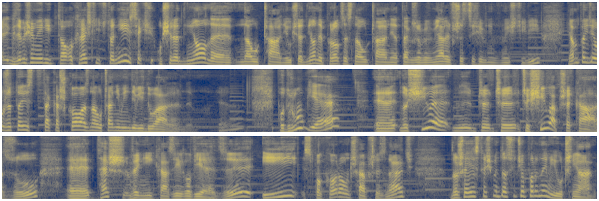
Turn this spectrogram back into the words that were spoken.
y, gdybyśmy mieli to określić, to nie jest jakieś uśrednione nauczanie, uśredniony proces nauczania, tak żeby w miarę wszyscy się w nim zmieścili. Ja bym powiedział, że to jest taka szkoła z nauczaniem indywidualnym. Po drugie, no siłę, czy, czy, czy siła przekazu e, też wynika z jego wiedzy i z pokorą trzeba przyznać, no, że jesteśmy dosyć opornymi uczniami,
